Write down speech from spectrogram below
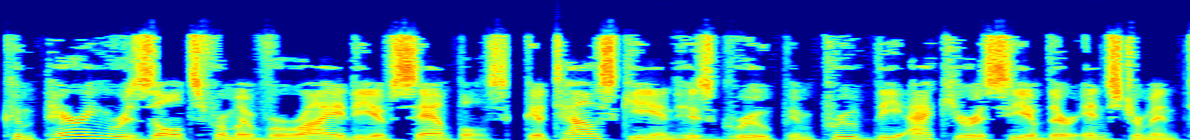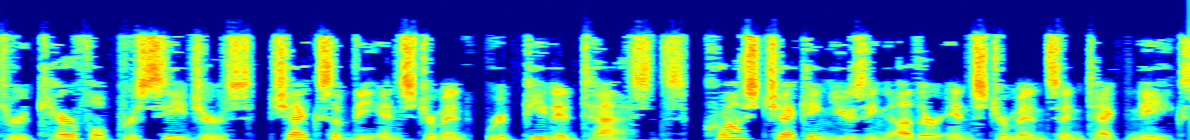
Comparing results from a variety of samples, Gutowsky and his group improved the accuracy of their instrument through careful procedures, checks of the instrument, repeated tests, cross-checking using other instruments and techniques,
